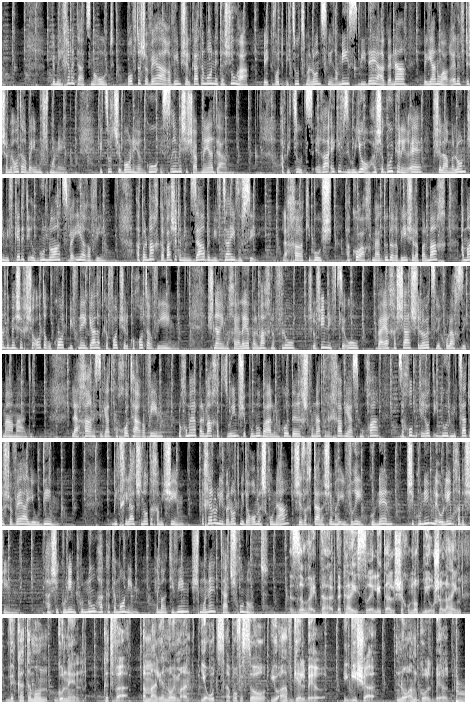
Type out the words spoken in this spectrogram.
במלחמת העצמאות, רוב תושביה הערבים של קטמון נטשוה בעקבות פיצוץ מלון סמירמיס בידי ההגנה בינואר 1948. פיצוץ שבו נהרגו 26 בני אדם. הפיצוץ אירע עקב זיהויו, השגוי כנראה, של המלון כמפקדת ארגון נוער צבאי ערבי. הפלמ"ח כבש את המנזר במבצע יבוסי. לאחר הכיבוש, הכוח מהגדוד הרביעי של הפלמ"ח עמד במשך שעות ארוכות בפני גל התקפות של כוחות ערביים. שניים מחיילי הפלמ"ח נפלו, שלושים נפצעו, והיה חשש שלא יצליחו להחזיק מעמד. לאחר נסיגת כוחות הערבים, לוחמי הפלמ"ח הפצועים שפונו באלונקות דרך שכונת רחביה הסמוכה, זכו בקריאות עידוד מצד תושביה היהודים. בתחילת שנות החמישים, החלו להיבנות מדרום לשכונה, שזכתה לשם העברי, גונן, שיכונים לעולים חדשים. השיכונים כונו הקטמונים, הם מרכיבים שמונה תת-שכונות. זו הייתה דקה ישראלית על שכונות בירושלים וקטמון גונן. כתבה עמליה נוימן, ייעוץ הפרופסור יואב גלבר, הגישה נועם גולדברג.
